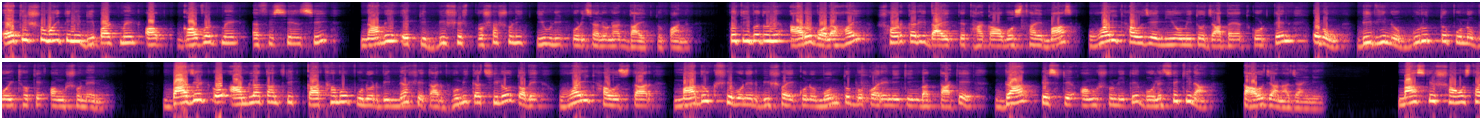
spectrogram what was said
একই সময় তিনি ডিপার্টমেন্ট অব গভর্নমেন্ট এফিসিয়েন্সি নামে একটি বিশেষ প্রশাসনিক ইউনিট পরিচালনার দায়িত্ব পান। প্রতিবেদনে আরও বলা হয়, সরকারি দায়িত্বে থাকা অবস্থায় মাস্ক হোয়াইট হাউজে নিয়মিত যাতায়াত করতেন এবং বিভিন্ন গুরুত্বপূর্ণ বৈঠকে অংশ নেন। বাজেট ও আমলাতান্ত্রিক কাঠামো পুনর্বিন্যাসে তার ভূমিকা ছিল, তবে হোয়াইট হাউস তার মাদক সেবনের বিষয়ে কোনো মন্তব্য করেনি কিংবা তাকে ড্রাগ টেস্টে অংশ নিতে বলেছে কিনা, তাও জানা যায়নি। মাস্কের সংস্থা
